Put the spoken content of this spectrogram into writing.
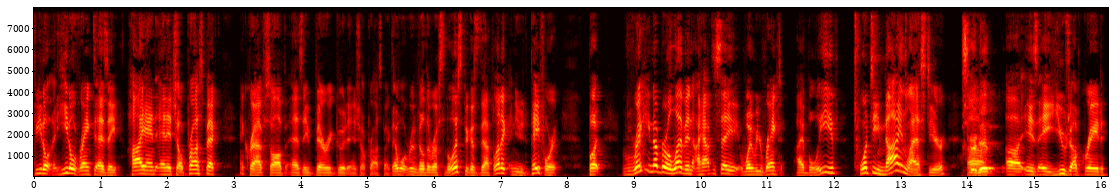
Chytil, Chytil ranked as a high-end NHL prospect, and Kravtsov as a very good NHL prospect. I won't reveal the rest of the list because it's athletic and you need to pay for it. But ranking number 11, I have to say, when we ranked, I believe, 29 last year, Sure uh, did. uh, is a huge upgrade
